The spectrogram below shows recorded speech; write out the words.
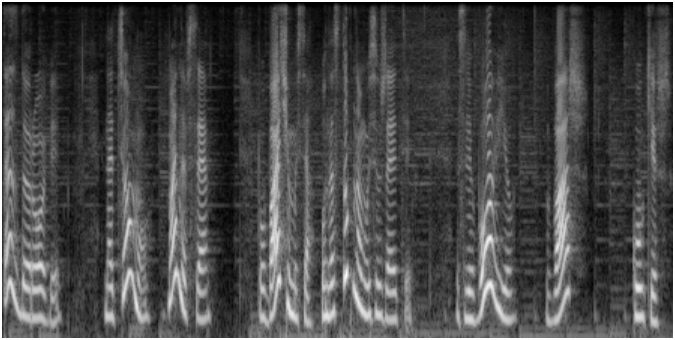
та здорові! На цьому в мене все. Побачимося у наступному сюжеті. З любов'ю, ваш Кукіш!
